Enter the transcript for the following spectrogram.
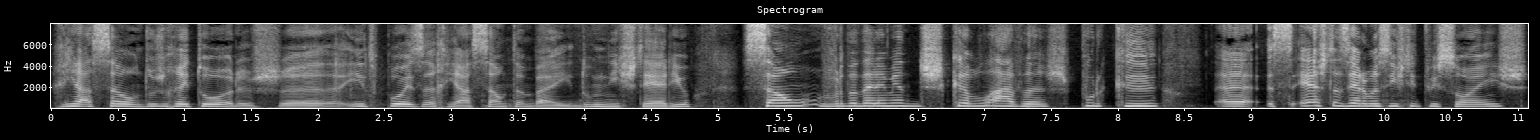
reação dos reitores uh, e depois a reação também do Ministério são verdadeiramente descabeladas, porque uh, estas eram as instituições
